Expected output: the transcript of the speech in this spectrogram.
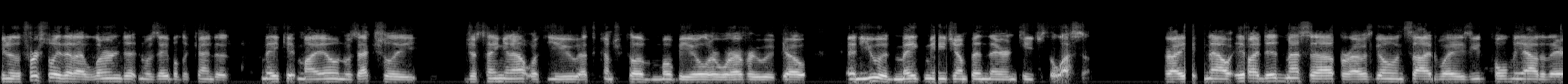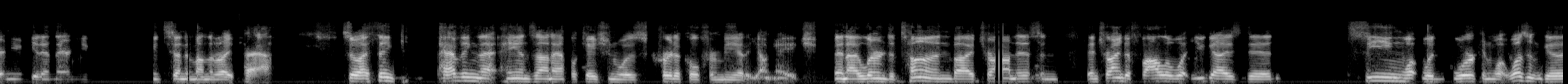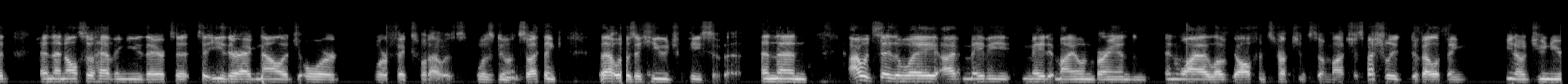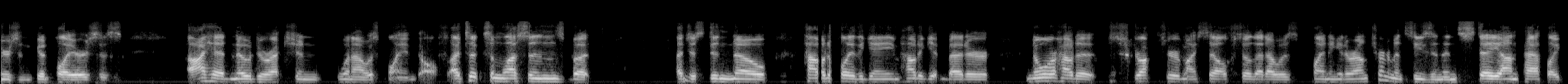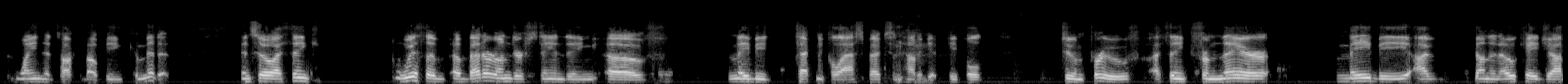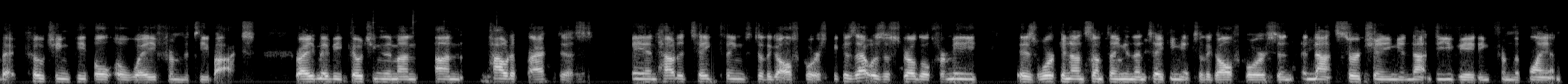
you know the first way that I learned it and was able to kind of make it my own was actually just hanging out with you at the country club Mobile or wherever we would go, and you would make me jump in there and teach the lesson. Right? Now, if I did mess up or I was going sideways, you'd pull me out of there and you'd get in there and you'd, you'd send them on the right path. So I think having that hands-on application was critical for me at a young age. And i learned a ton by trying this and, and trying to follow what you guys did seeing what would work and what wasn't good and then also having you there to, to either acknowledge or or fix what i was was doing. So i think that was a huge piece of it. And then i would say the way i've maybe made it my own brand and, and why i love golf instruction so much especially developing you know juniors and good players is I had no direction when I was playing golf. I took some lessons, but I just didn't know how to play the game, how to get better, nor how to structure myself so that I was planning it around tournament season and stay on path like Wayne had talked about being committed. And so I think with a, a better understanding of maybe technical aspects and how to get people to improve, I think from there maybe I've done an okay job at coaching people away from the tee box, right? Maybe coaching them on, on how to practice and how to take things to the golf course because that was a struggle for me is working on something and then taking it to the golf course and, and not searching and not deviating from the plan.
